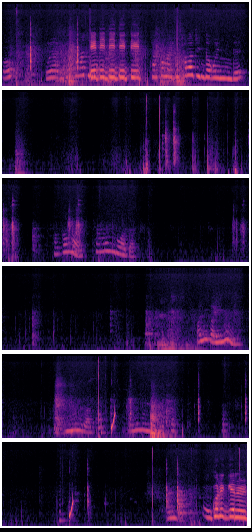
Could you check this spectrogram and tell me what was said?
어? 뭐야 이거 사라진다. 띠디디디디. 잠깐만 이거 사라진다고 했는데. 잠깐만 철문으로 하자. 아니다 이문. 이문으로 할까? 어느 문으로 할까? 아니 옹크리기를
